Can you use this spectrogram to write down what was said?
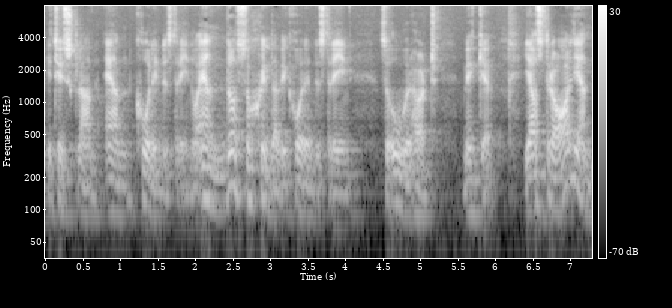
i Tyskland än kolindustrin och ändå så skyddar vi kolindustrin så oerhört mycket. I Australien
